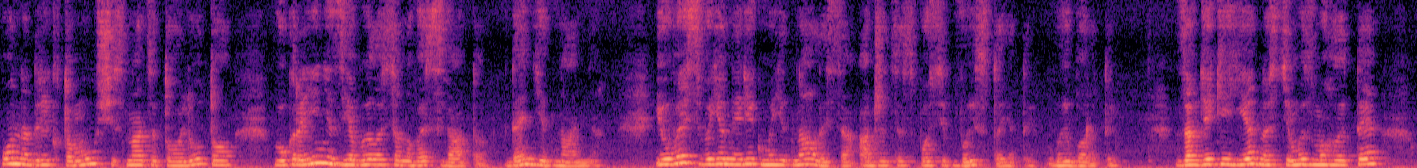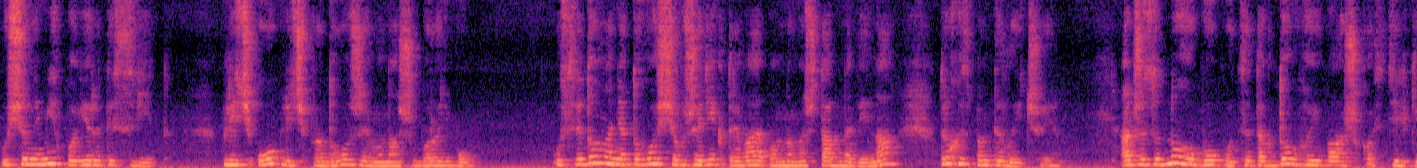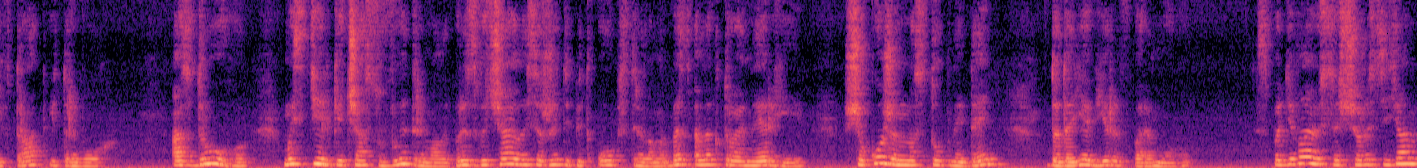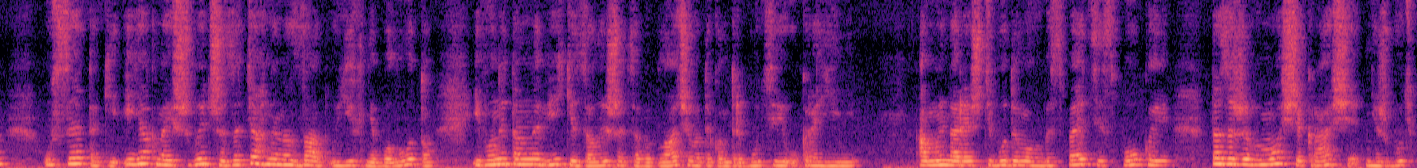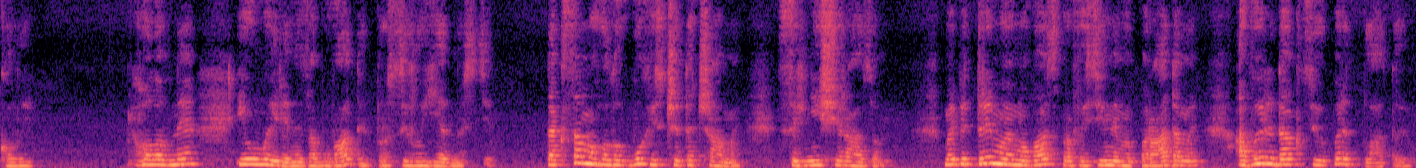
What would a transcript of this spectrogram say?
Понад рік тому, 16 лютого, в Україні з'явилося нове свято День єднання. І увесь воєнний рік ми єдналися, адже це спосіб вистояти, вибороти. Завдяки єдності ми змогли те, у що не міг повірити світ. Пліч опліч продовжуємо нашу боротьбу. Усвідомлення того, що вже рік триває повномасштабна війна, трохи спантеличує. Адже з одного боку це так довго і важко, стільки втрат і тривог. А з другого, ми стільки часу витримали, призвичайлися жити під обстрілами без електроенергії, що кожен наступний день додає віри в перемогу. Сподіваюся, що росіян усе таки і якнайшвидше затягне назад у їхнє болото, і вони там навіки залишаться виплачувати контрибуції Україні. А ми нарешті будемо в безпеці, спокої та заживемо ще краще, ніж будь-коли. Головне і у мирі не забувати про силу єдності. Так само головбух із читачами, сильніші разом. Ми підтримуємо вас професійними порадами, а ви редакцію передплатою.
